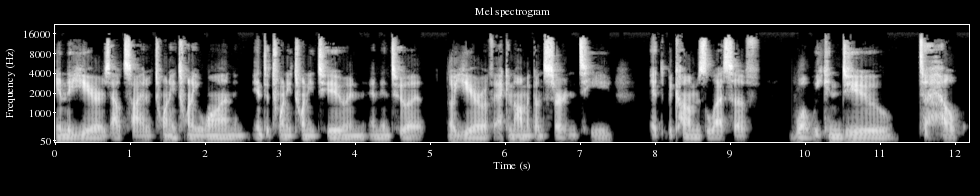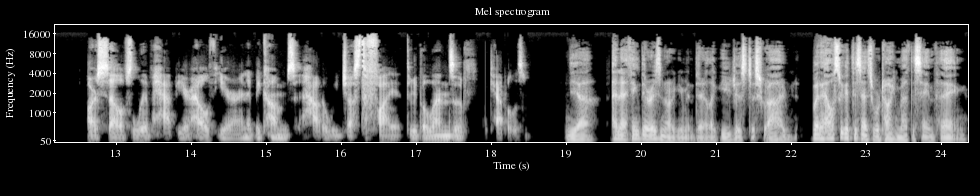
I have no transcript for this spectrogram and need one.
in the years outside of 2021 and into 2022 and, and into a a year of economic uncertainty, it becomes less of what we can do to help ourselves live happier, healthier. And it becomes how do we justify it through the lens of capitalism? Yeah. And I think there is an argument there, like you just described. But I also get the sense we're talking about the same thing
